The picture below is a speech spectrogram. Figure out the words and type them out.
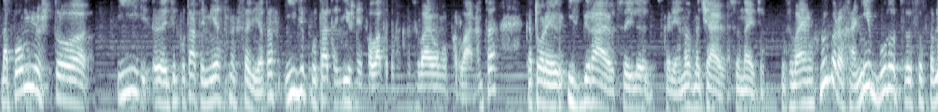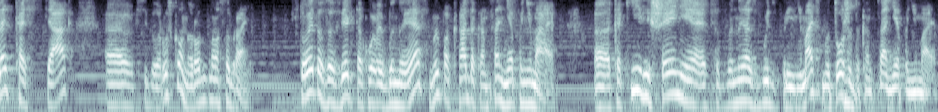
напомню, что и э, депутаты местных советов, и депутаты Нижней палаты так называемого парламента, которые избираются или, скорее, назначаются на этих называемых выборах, они будут составлять костяк э, Всебелорусского народного собрания. Что это за зверь такой ВНС, мы пока до конца не понимаем. Э, какие решения этот ВНС будет принимать, мы тоже до конца не понимаем.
